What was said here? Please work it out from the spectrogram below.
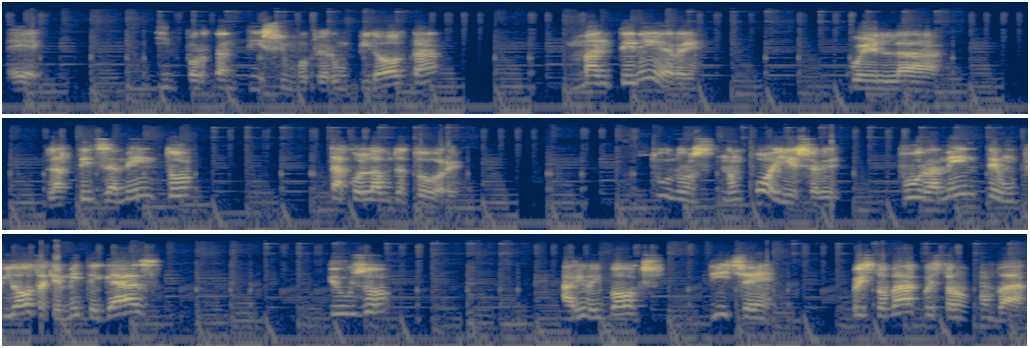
è importantissimo per un pilota mantenere quella, l'atteggiamento da collaudatore tu non, non puoi essere puramente un pilota che mette gas, chiuso, arriva ai box, dice questo va, questo non va.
